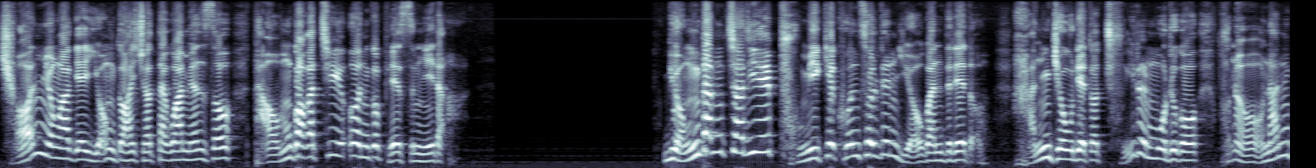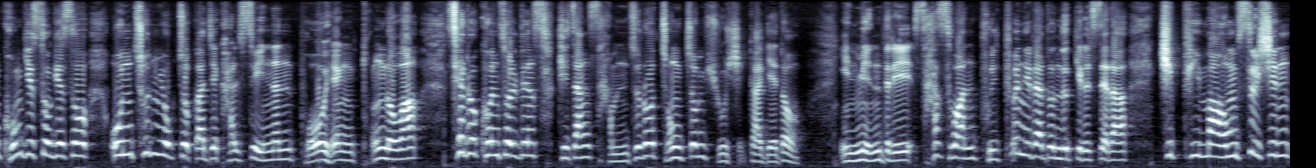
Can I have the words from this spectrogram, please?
현명하게 용도하셨다고 하면서 다음과 같이 언급했습니다. 명당 자리에 품있게 건설된 여관들에도 한겨울에도 추위를 모르고 훈훈한 공기 속에서 온천 욕조까지 갈 수 있는 보행 통로와 새로 건설된 스키장 3주로 정점 휴식가게도 인민들이 사소한 불편이라도 느낄세라 깊이 마음 쓰신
